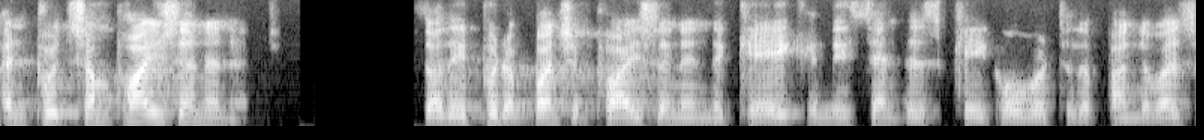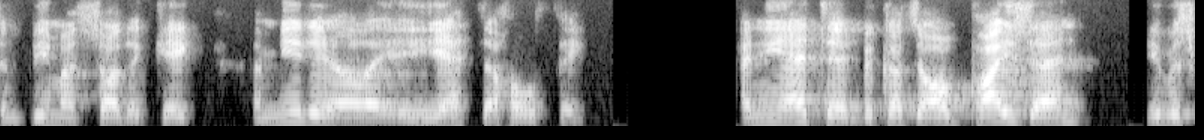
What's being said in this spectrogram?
and put some poison in it. So they put a bunch of poison in the cake and they sent this cake over to the Pandavas and Bhima saw the cake, immediately he ate the whole thing. And he ate it because all poison, he was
